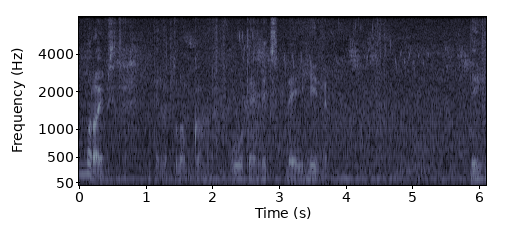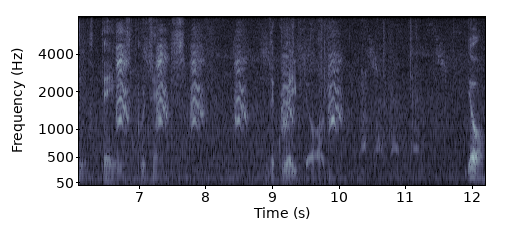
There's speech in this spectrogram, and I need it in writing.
Moro ihmiset! Tervetuloa mukaan uuteen Let's Playhin. Tale of Tales presents The Graveyard. Joo.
